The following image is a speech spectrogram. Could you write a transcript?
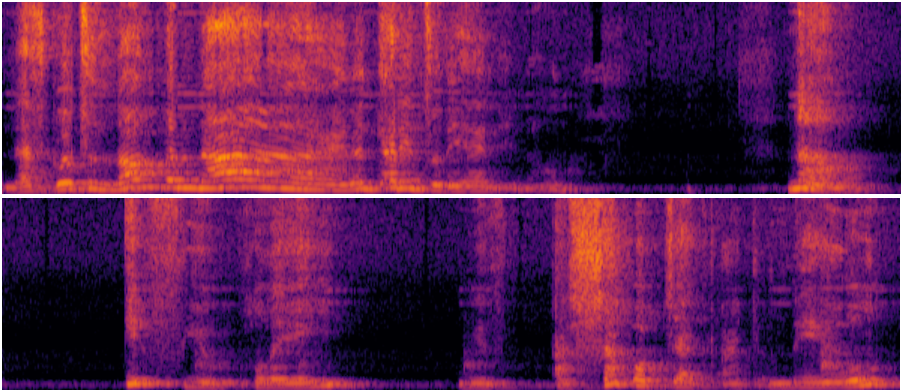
Let's go to number nine and get into the end, you know. Now, if you play with a sharp object like a nail,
